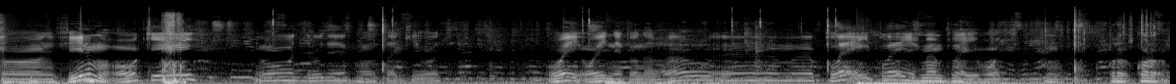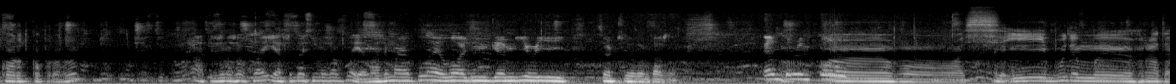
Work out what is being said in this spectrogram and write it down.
Конфірм, окей. От, друзі, от такі от. Ой, ой, не то нажав. Ем, play, play, жмем play, вот. Про, кор, коротко про гру. А, ти вже нажав play, я досі не нажав play. Я нажимаю play, loading game і все, там кажу. Entering code. Е, Ось. І будемо ми грати.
